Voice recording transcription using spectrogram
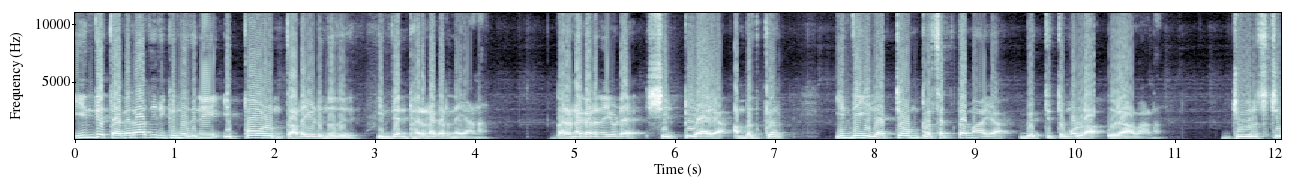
ഇന്ത്യ തകരാതിരിക്കുന്നതിന് ഇപ്പോഴും തടയിടുന്നത് ഇന്ത്യൻ ഭരണഘടനയാണ്. ഭരണഘടനയുടെ ശില്പിയായ അംബേദ്കർ ഇന്ത്യയിൽ ഏറ്റവും പ്രസക്തമായ വ്യക്തിത്വമുള്ള ഒരാളാണ്. ജൂറിസ്റ്റ്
